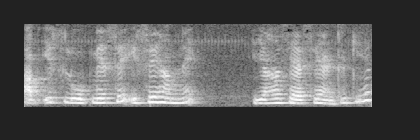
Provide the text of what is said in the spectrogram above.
अब इस लूप में से इसे हमने यहाँ से ऐसे एंटर किया।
